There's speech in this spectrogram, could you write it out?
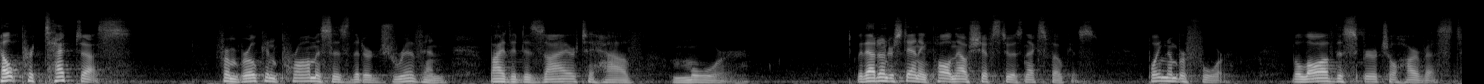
help protect us from broken promises that are driven by the desire to have more. Without understanding, Paul now shifts to his next focus. Point number four the law of the spiritual harvest.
